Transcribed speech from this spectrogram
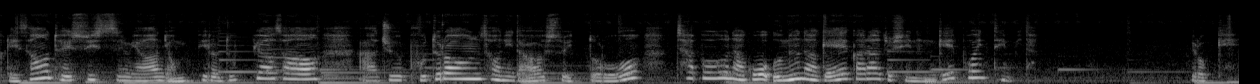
그래서 될 수 있으면 연필을 눕혀서 아주 부드러운 선이 나올 수 있도록 차분하고 은은하게 깔아주시는 게 포인트입니다. 이렇게.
